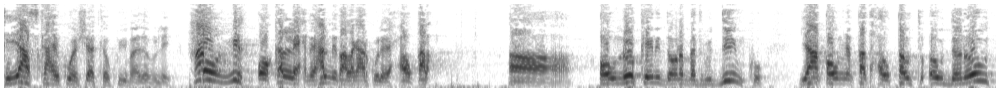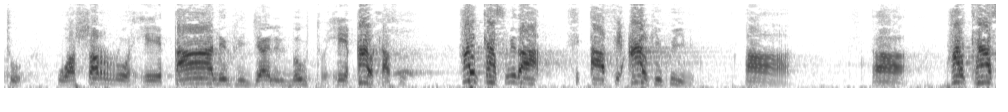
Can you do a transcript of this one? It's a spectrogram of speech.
qiyaaskahay kuwan shaadka ku yimaadeen u leey hal mir oo ka leexday hal midaa laga arku leeya xawqala oo uu noo keeni doono badrudiinku yaa qawmin qad xawqaltu aw danowtu wa sharu xiiqaali rijaali lmowtu xiiqaalkaas halkaas midaa ficaalkii ku yimid. Halkaas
